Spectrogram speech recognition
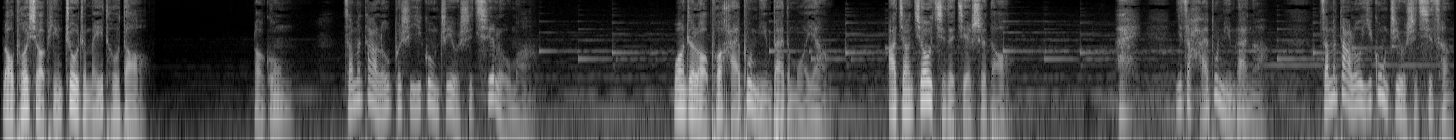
老婆小平皱着眉头道：“老公，咱们大楼不是一共只有十七楼吗？”望着老婆还不明白的模样，阿江焦急的解释道：“哎。”你咋还不明白呢？咱们大楼一共只有十七层，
